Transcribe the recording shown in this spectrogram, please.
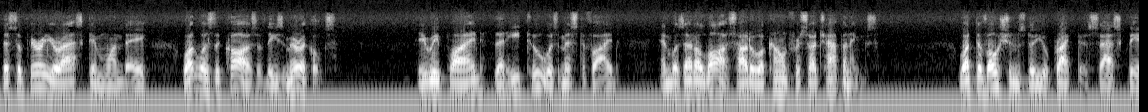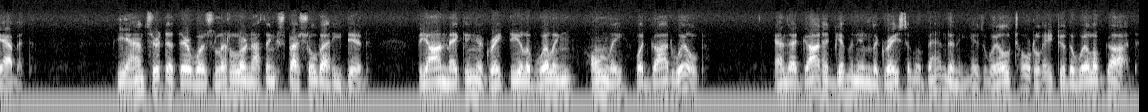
the superior asked him one day what was the cause of these miracles. He replied that he too was mystified, and was at a loss how to account for such happenings. What devotions do you practice? asked the abbot. He answered that there was little or nothing special that he did, beyond making a great deal of willing only what God willed and that God had given him the grace of abandoning his will totally to the will of God.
